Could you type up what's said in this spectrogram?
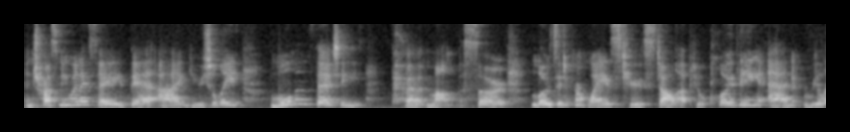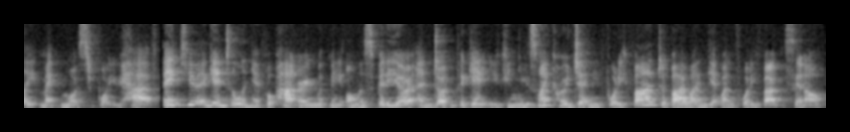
and trust me when I say there are usually more than 30 per month. So loads of different ways to style up your clothing and really make the most of what you have. Thank you again to Linjer for partnering with me on this video and don't forget you can use my code Jamie45 to buy one get one 45% off.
